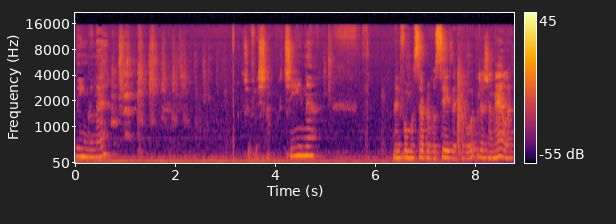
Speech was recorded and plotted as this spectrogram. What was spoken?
Lindo, né? Deixa eu fechar a cortina. Daí vou mostrar para vocês aqui a outra janela,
